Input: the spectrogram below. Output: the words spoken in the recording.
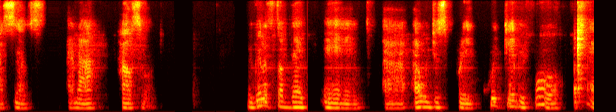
ourselves and our household. We're going to stop there and uh, I will just pray quickly before I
